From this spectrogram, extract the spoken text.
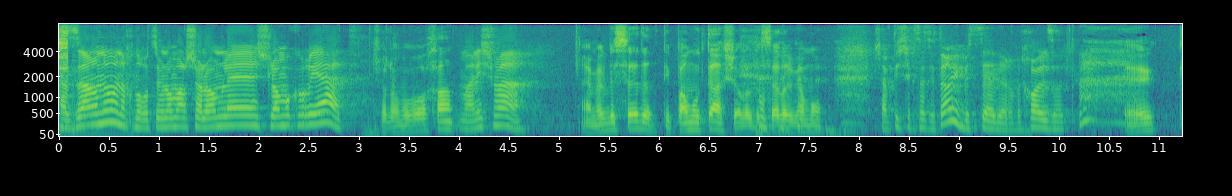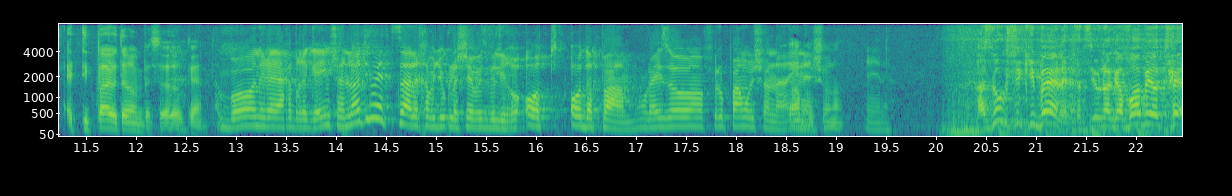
חזרנו, אנחנו רוצים לומר שלום לשלמה קוריאט. שלום וברכה. מה נשמע? האמת בסדר, טיפה מותש, אבל בסדר גמור. חשבתי שקצת יותר מבסדר, בכל זאת. אה, טיפה יותר מבסדר, כן. בואו נראה יחד רגעים שאני לא יודעת אם יצא לך בדיוק לשבת ולראות עוד הפעם. אולי זו אפילו פעם ראשונה. פעם הנה. ראשונה. הנה. הזוג שקיבל את הציון הגבוה ביותר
